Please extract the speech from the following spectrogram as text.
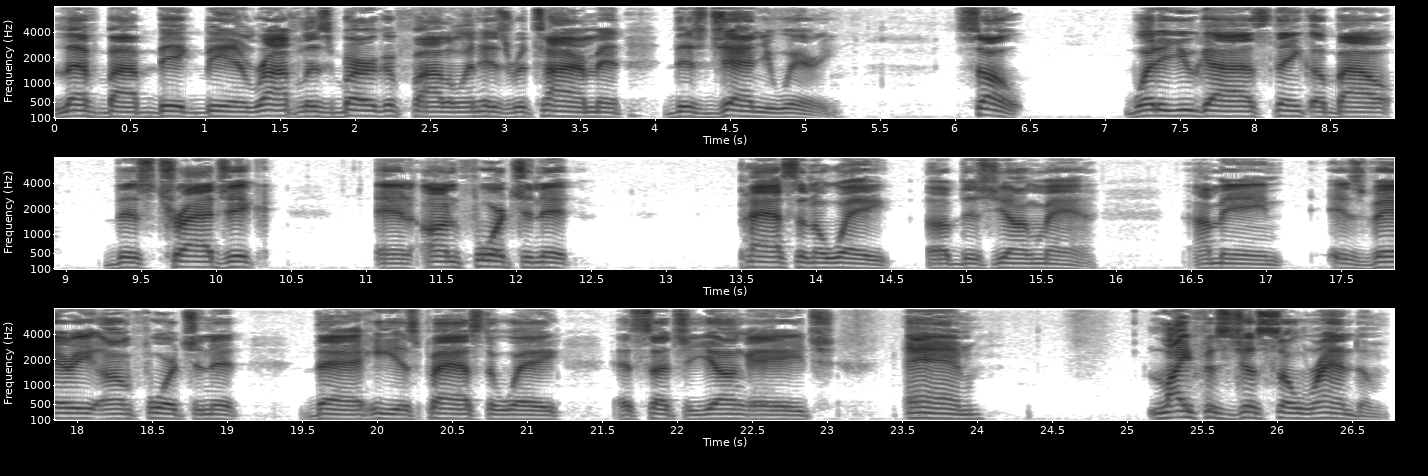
left by Big Ben Roethlisberger following his retirement this January. So, what do you guys think about this tragic and unfortunate passing away of this young man? I mean, it's very unfortunate that he has passed away at such a young age. And life is just so random.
